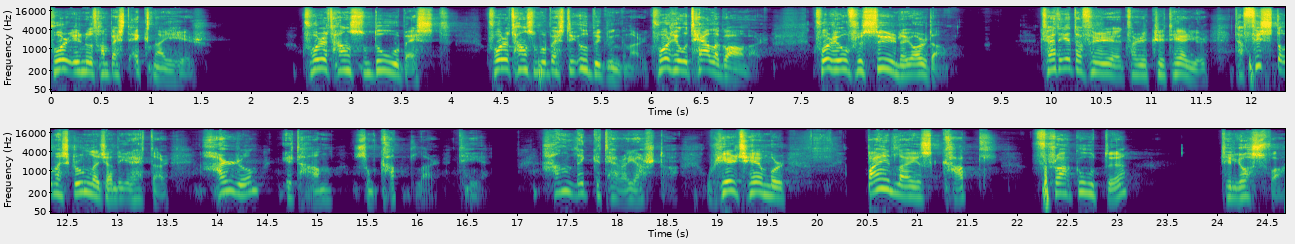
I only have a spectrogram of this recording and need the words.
hvor er noe han best egna i her? Hvor er han som du best? Hvor er han som er best i utbyggvingene? Hvor er hotellegavene? Hvor er frisyrene i ordan? Hva er det for hva er kriterier? Det første og mest grunnleggende er dette. Herren er han som kattler til. Han legger til av hjertet. Og her kommer beinleis kall fra gode til Josfa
